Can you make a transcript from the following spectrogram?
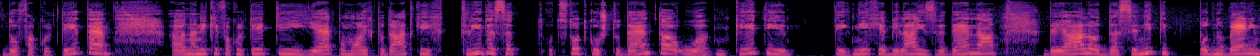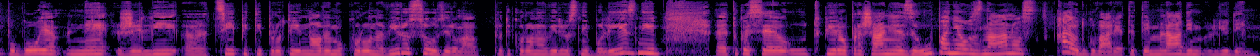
do fakultete. Na neki fakulteti je, po mojih podatkih, 30 odstotkov študentov v anketi, teh dneh je bila izvedena, dejalo, da se niti pod nobenim pogojem ne želi uh, cepiti proti novemu koronavirusu oziroma proti koronavirusni bolezni. Uh, tukaj se odpira vprašanje zaupanja v znanost. Kaj odgovarjate tem mladim ljudem?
